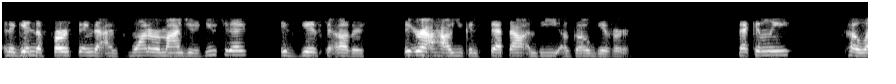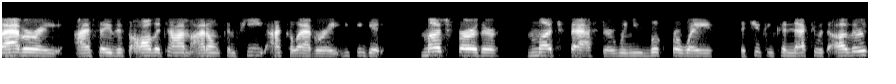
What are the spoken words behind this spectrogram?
And again, the first thing that I want to remind you to do today is give to others. Figure out how you can step out and be a go giver. Secondly, collaborate. I say this all the time I don't compete, I collaborate. You can get much further, much faster when you look for ways that you can connect with others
